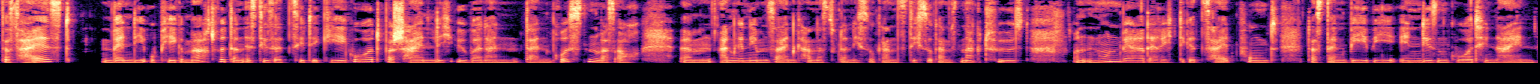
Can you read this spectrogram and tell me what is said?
Das heißt, wenn die OP gemacht wird, dann ist dieser CTG-Gurt wahrscheinlich über dein, deinen Brüsten, was auch ähm, angenehm sein kann, dass du dann nicht so ganz dich so ganz nackt fühlst. Und nun wäre der richtige Zeitpunkt, dass dein Baby in diesen Gurt hinein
